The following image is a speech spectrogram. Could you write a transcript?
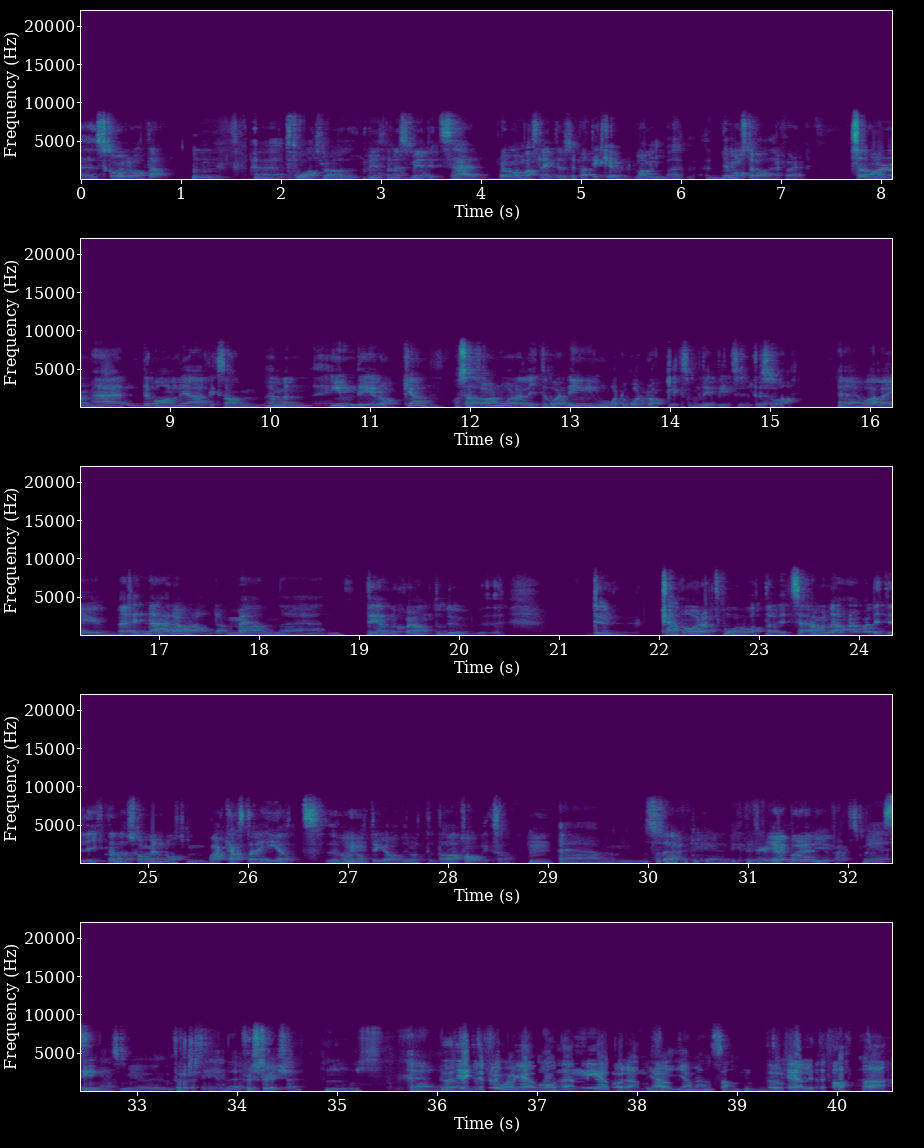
eh, skojlåtar. Mm. Eh, två tror jag åtminstone som är lite så här. De har bara slängt ut sig för att det är kul. Man, det måste vara därför. Sen har du de här, det vanliga liksom, ja, men indie-rocken. Och sen så har du några lite hård, det är ingen hård hårdrock liksom. Det finns inte så. Eh, och alla är ju väldigt nära varandra. Men eh, det är ändå skönt. Och du, du kan höra två låtar lite så här, ja men den här var lite liknande. Så kommer en låt som bara kastar helt 180 grader åt ett annat håll liksom. Mm. Ehm, så därför tycker jag det är viktigt. Jag började ju faktiskt med singeln som ju första singeln, eh, Frustration. Mm. Ehm, Jag tänkte fråga, var den med på den? Jajamensan. då kan jag lite fatta.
